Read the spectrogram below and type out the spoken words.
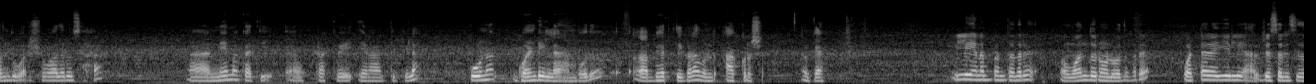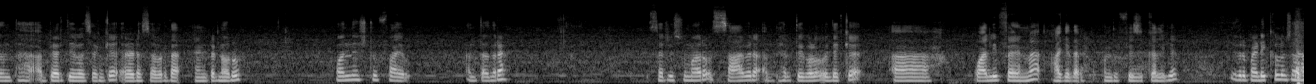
ಒಂದು ವರ್ಷವಾದರೂ ಸಹ ನೇಮಕಾತಿ ಪ್ರಕ್ರಿಯೆ ಏನಾಗ್ತಿಕ್ಕಿಲ್ಲ ಪೂರ್ಣಗೊಂಡಿಲ್ಲ ಎಂಬುದು ಅಭ್ಯರ್ಥಿಗಳ ಒಂದು ಆಕ್ರೋಶ. ಓಕೆ ಇಲ್ಲಿ ಏನಪ್ಪ ಅಂತಂದರೆ, ಒಂದು ನೋಡುವುದಾದರೆ ಒಟ್ಟಾರೆಯಾಗಿ ಇಲ್ಲಿ ಅರ್ಜಿ ಸಲ್ಲಿಸಿದಂತಹ ಅಭ್ಯರ್ಥಿಗಳ ಸಂಖ್ಯೆ ಎರಡು ಸಾವಿರದ ಎಂಟುನೂರು. ಒಂದಿಷ್ಟು ಫೈವ್ ಅಂತಂದರೆ ಸರಿಸುಮಾರು ಸಾವಿರ ಅಭ್ಯರ್ಥಿಗಳು ಇದಕ್ಕೆ ಕ್ವಾಲಿಫೈಯನ್ನು ಆಗಿದ್ದಾರೆ ಒಂದು ಫಿಸಿಕಲ್ಗೆ ಇದ್ರ ಮೆಡಿಕಲು ಸಹ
